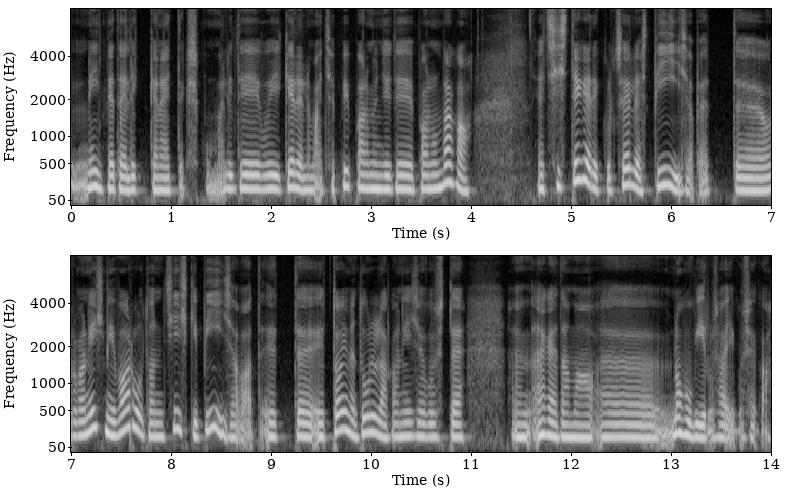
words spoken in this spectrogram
neid vedelikke näiteks kummelitee või kellele maitseb piparmünditee, palun väga, et siis tegelikult sellest piisab, et äh, organismi varud on siiski piisavad, et, et toime tulla ka niisuguste ägedama nohuviirushaigusega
